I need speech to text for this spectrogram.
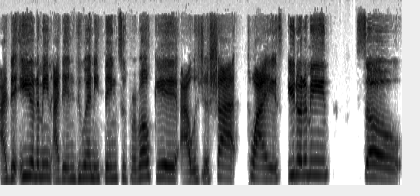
I didn't you know what I mean? I didn't do anything to provoke it. I was just shot twice. You know what I mean? So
